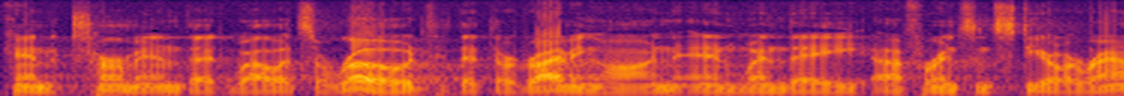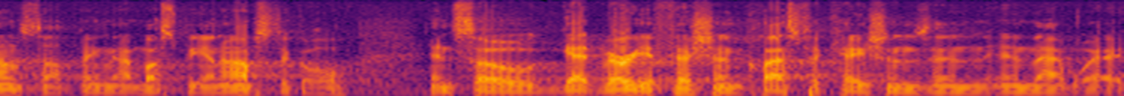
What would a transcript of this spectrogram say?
can determine that, well, it's a road that they're driving on, and when they, uh, for instance, steer around something, that must be an obstacle, and so get very efficient classifications in, in that way.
